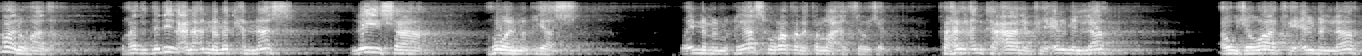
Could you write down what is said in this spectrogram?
قالوا هذا. وهذا دليل على أن مدح الناس ليس هو المقياس وإنما المقياس مراقبة الله عز وجل. فهل أنت عالم في علم الله أو جواد في علم الله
